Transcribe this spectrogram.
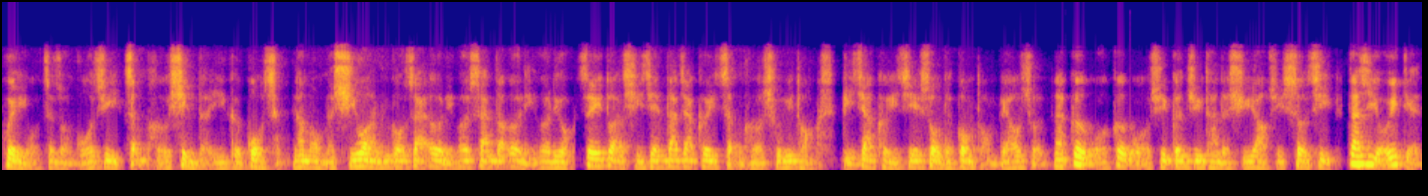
会有这种国际整合性的一个过程。那么，我们希望能够在二零二三到二零二六这一段期间，大家可以整合出一种比较可以接受的共同标准。那各国各国去根据它的需要去设计。但是有一点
